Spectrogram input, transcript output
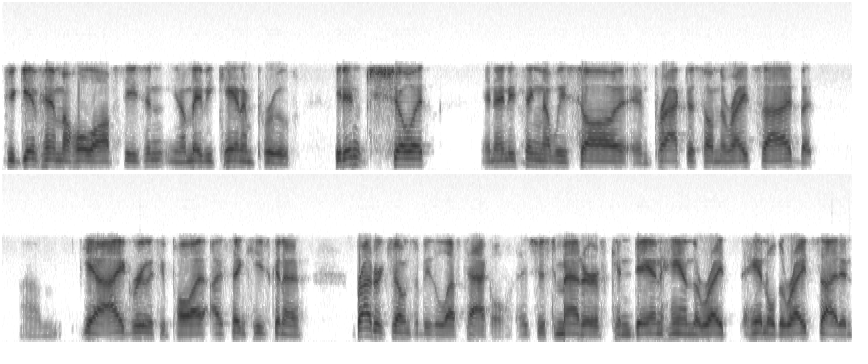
If you give him a whole off season, you know, maybe can improve. He didn't show it in anything that we saw in practice on the right side, but um, yeah, I agree with you, Paul. I, I think he's going to. Broderick Jones will be the left tackle. It's just a matter of can Dan hand the right handle the right side, and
